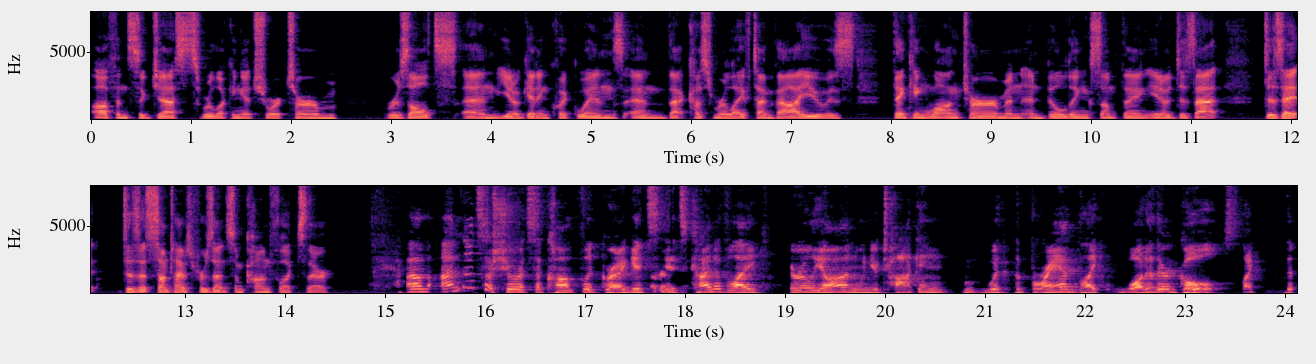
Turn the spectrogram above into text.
often suggests we're looking at short term, results and you know getting quick wins and that customer lifetime value is thinking long term and, and building something you know does that does it does it sometimes present some conflicts there um, i'm not so sure it's a conflict greg it's okay. it's kind of like early on when you're talking with the brand like what are their goals like the,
